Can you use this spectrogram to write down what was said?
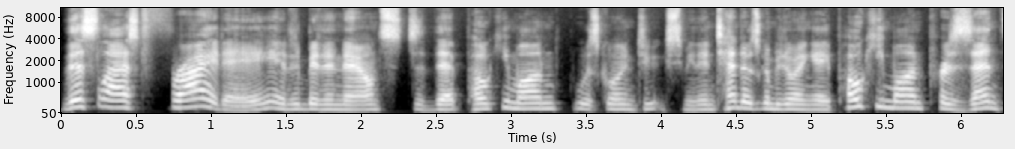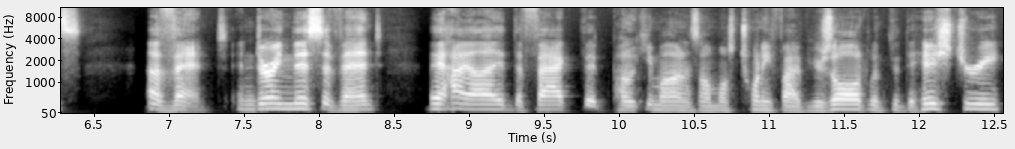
this last Friday, it had been announced that Pokemon was going to, excuse me, Nintendo is going to be doing a Pokemon Presents event. And during this event, they highlighted the fact that Pokemon is almost 25 years old, went through the history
